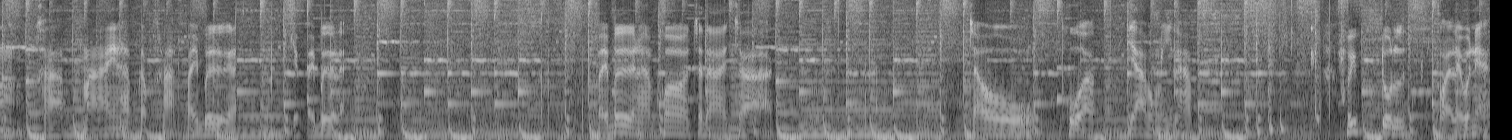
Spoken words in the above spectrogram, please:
มขาดไม้นะครับกับขาดไฟเบอร์นะเก็บไฟเบอร์แหละ ไฟเบอร์นะครับก็จะได้จาก เจ้าพวกยาพวกนี้แหละครับเฮ้ยโดนต่อยอะไรวะเนี่ย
